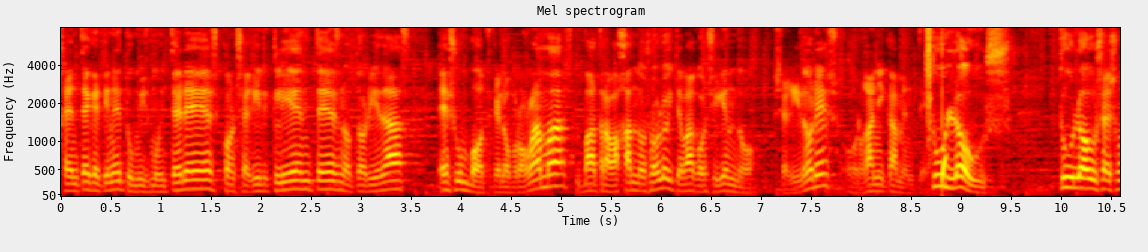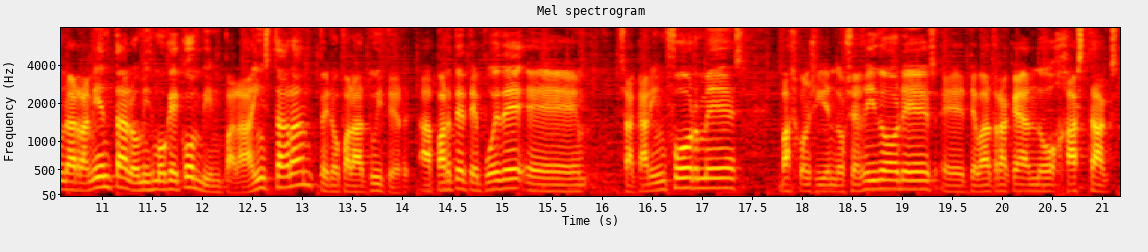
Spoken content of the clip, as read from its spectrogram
Gente que tiene tu mismo interés, conseguir clientes, notoriedad es un bot que lo programas, va trabajando solo y te va consiguiendo seguidores orgánicamente. Lows. Lows es una herramienta, lo mismo que Combin para Instagram, pero para Twitter. Aparte te puede eh, sacar informes, vas consiguiendo seguidores, eh, te va traqueando hashtags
